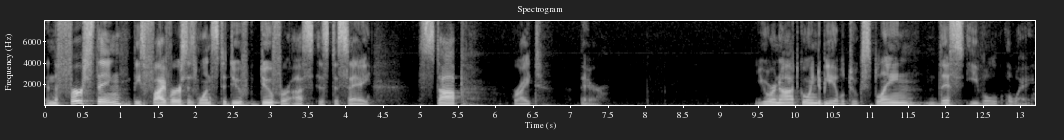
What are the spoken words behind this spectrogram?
And the first thing these five verses wants to do, do for us is to say, stop right there. You're not going to be able to explain this evil away.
